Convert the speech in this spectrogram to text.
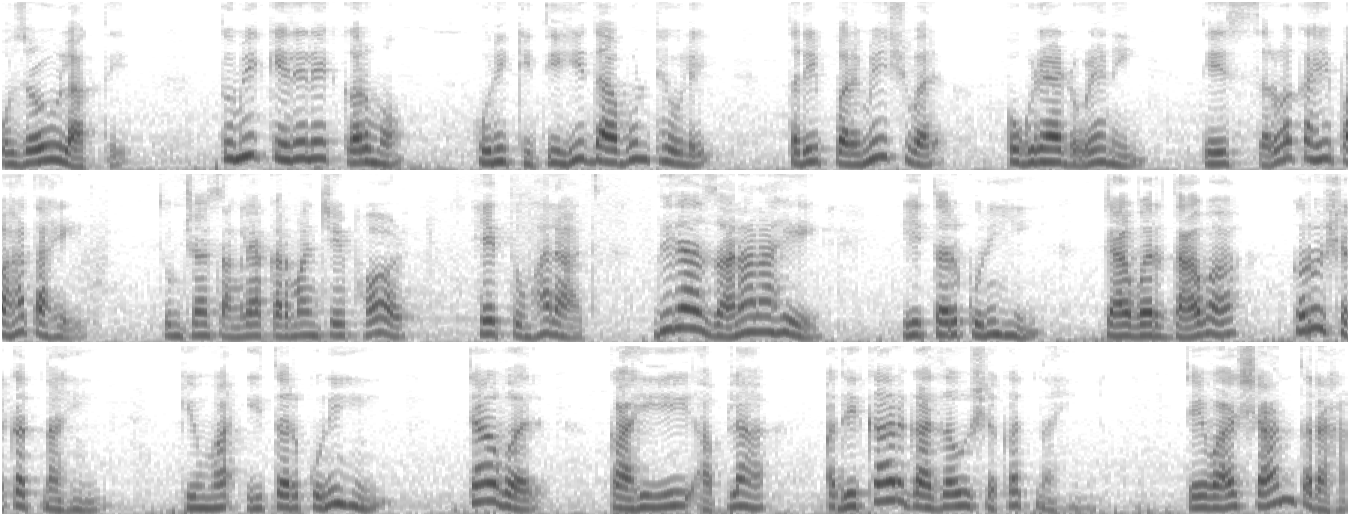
उजळू लागते. तुम्ही केलेले कर्म कोणी कितीही दाबून ठेवले तरी परमेश्वर उघड्या डोळ्यांनी ते सर्व काही पाहत आहे. तुमच्या चांगल्या कर्मांचे फळ हे तुम्हालाच दिल्या जाणार आहे. इतर कुणीही त्यावर दावा करू शकत नाही किंवा इतर कुणीही त्यावर काहीही आपला अधिकार गाजवू शकत नाही. तेव्हा शांत रहा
